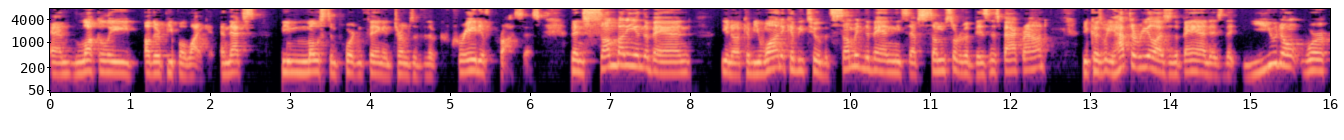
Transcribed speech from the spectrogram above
And luckily other people like it. And that's the most important thing in terms of the creative process. Then somebody in the band you know, it could be one, it could be two, but somebody in the band needs to have some sort of a business background because what you have to realize as a band is that you don't work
